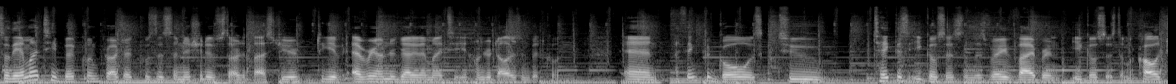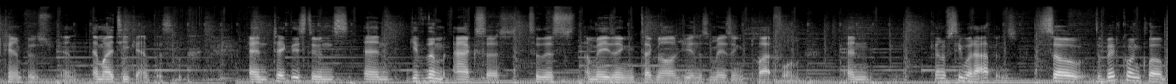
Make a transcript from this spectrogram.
So the MIT Bitcoin project was this initiative started last year to give every undergrad at MIT $100 in Bitcoin. And I think the goal is to take this ecosystem, this very vibrant ecosystem, a college campus and MIT campus, and take these students and give them access to this amazing technology and this amazing platform and kind of see what happens. So the Bitcoin Club,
